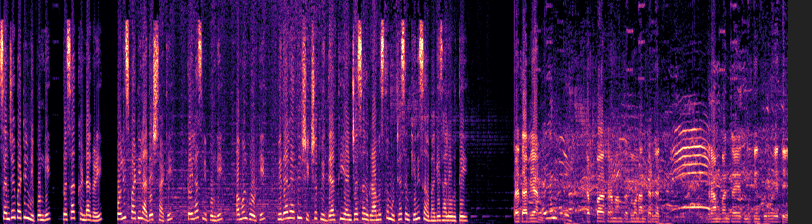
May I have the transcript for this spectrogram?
संजय पाटील निपुंगे प्रसाद खंडागळे पोलीस पाटील आदेशसाठी कैलास निपुंगे अमोल गोडके विद्यालयातील शिक्षक विद्यार्थी यांच्यासह ग्रामस्थ मोठ्या संख्येने सहभागी झाले होते. अभियान टप्पा क्रमांक दोन अंतर्गत ग्रामपंचायत मुतीनपूर्व येथे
